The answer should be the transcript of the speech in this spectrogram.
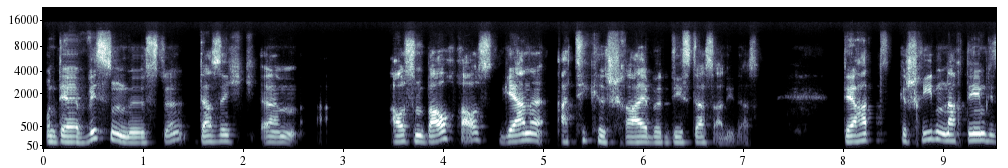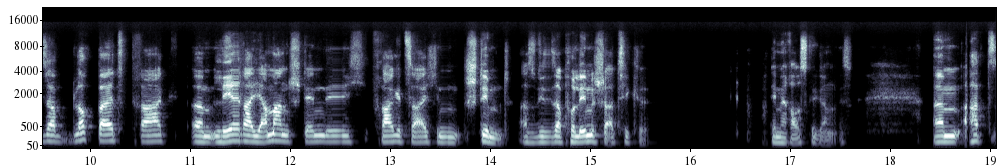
und der wissen müsste, dass ich ähm, aus dem Bauch raus gerne Artikel schreibe, dies, das, Adidas. Der hat geschrieben, nachdem dieser Blogbeitrag ähm, Lehrer jammern ständig, Fragezeichen, stimmt. Also dieser polemische Artikel, nachdem er rausgegangen ist ähm, hat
